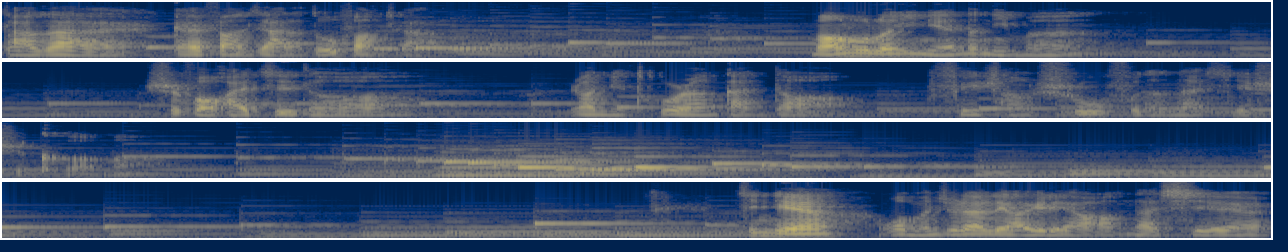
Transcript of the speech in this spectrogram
大概该放假的都放假了。忙碌了一年的你们，是否还记得？让你突然感到非常舒服的那些时刻吗？今天我们就来聊一聊那些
